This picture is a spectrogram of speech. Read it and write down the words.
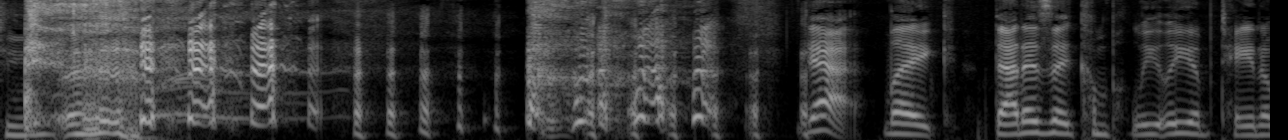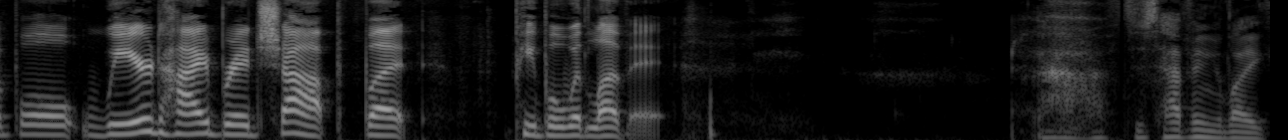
team. Yeah, like that is a completely obtainable weird hybrid shop, but people would love it. just having like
